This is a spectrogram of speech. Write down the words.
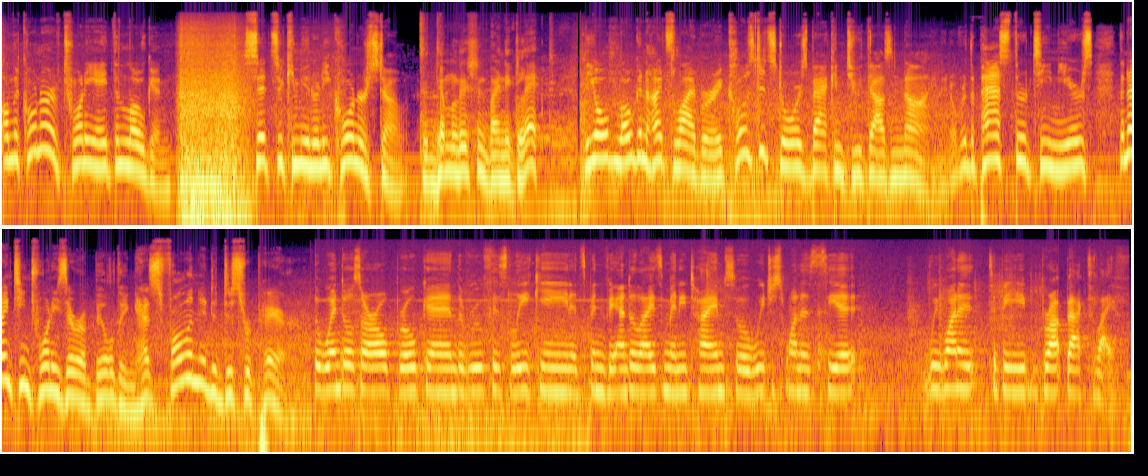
On the corner of 28th and Logan sits a community cornerstone. It's a demolition by neglect. The old Logan Heights Library closed its doors back in 2009, and over the past 13 years, the 1920s era building has fallen into disrepair. The windows are all broken, the roof is leaking, it's been vandalized many times, so we just want to see it, we want it to be brought back to life.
